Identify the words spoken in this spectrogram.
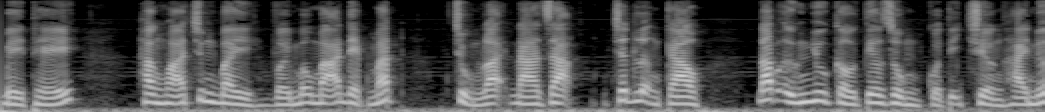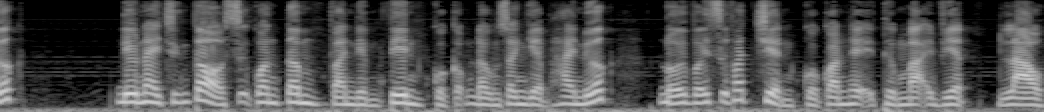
bề thế, hàng hóa trưng bày với mẫu mã đẹp mắt, chủng loại đa dạng, chất lượng cao, đáp ứng nhu cầu tiêu dùng của thị trường hai nước. Điều này chứng tỏ sự quan tâm và niềm tin của cộng đồng doanh nghiệp hai nước đối với sự phát triển của quan hệ thương mại Việt Lào.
